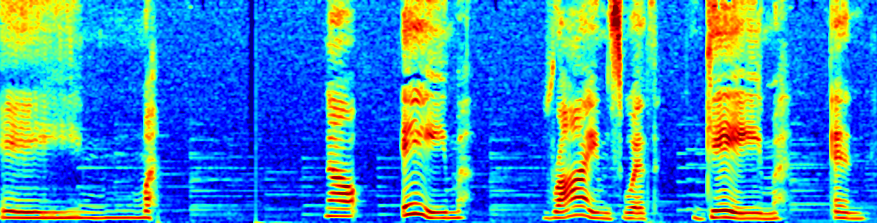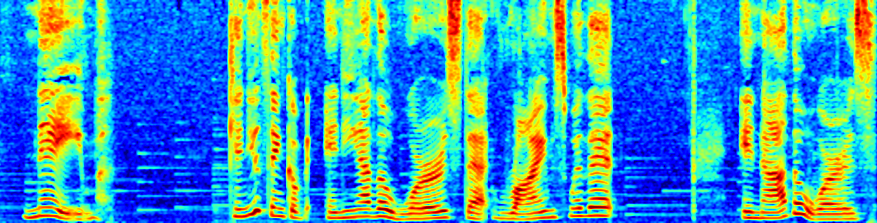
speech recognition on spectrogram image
Aim. Now, aim rhymes with game and name. Can you think of any other words that rhymes with it? In other words,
